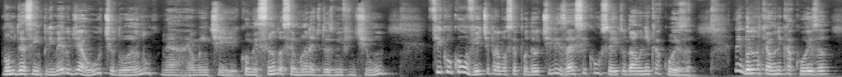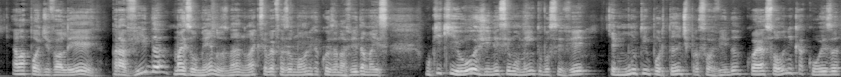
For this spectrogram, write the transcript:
Vamos dizer assim, primeiro dia útil do ano, né? Realmente começando a semana de 2021, fica o convite para você poder utilizar esse conceito da única coisa. Lembrando que a única coisa ela pode valer para a vida, mais ou menos, né? Não é que você vai fazer uma única coisa na vida, mas o que, que hoje, nesse momento, você vê que é muito importante para a sua vida? Qual é a sua única coisa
